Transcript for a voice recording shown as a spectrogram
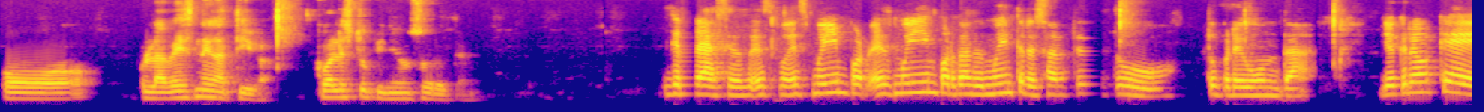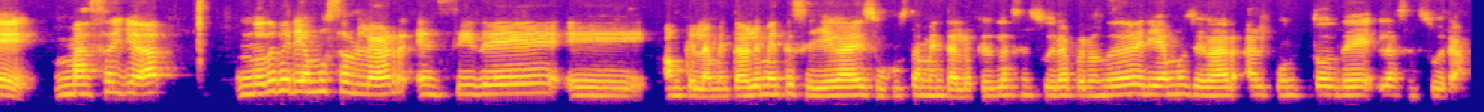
o, la ves negativa? ¿Cuál es tu opinión sobre el tema? Gracias, es, es, muy, es muy importante, es muy interesante tu, tu pregunta. Yo creo que más allá, no deberíamos hablar en sí de, eh, aunque lamentablemente se llega a eso, justamente a lo que es la censura, pero no deberíamos llegar al punto de la censura.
